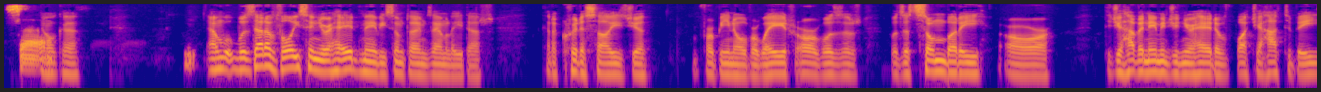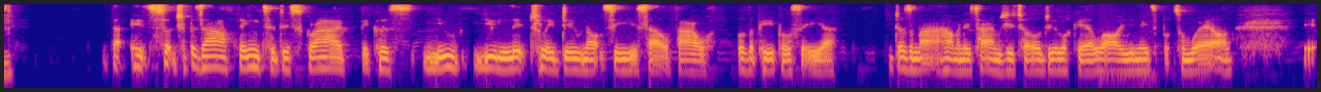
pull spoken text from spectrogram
So Okay. And was that a voice in your head, maybe sometimes, Emily, that kind of criticised you for being overweight, or was it was it somebody, or did you have an image in your head of what you had to be? that it's such a bizarre thing to describe because you you literally do not see yourself how other people see you. It doesn't matter how many times you told you look ill or you need to put some weight on. It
